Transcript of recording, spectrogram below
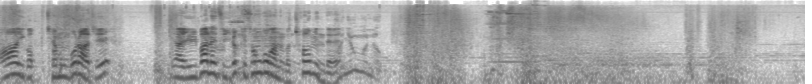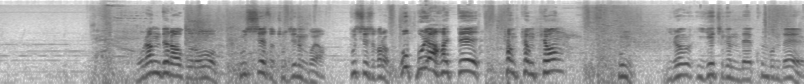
아 이거 제목 뭐라 하지? 야 일반에서 이렇게 성공하는 거 처음인데 관용은 없다. 오랑드락으로 부시에서 조지는 거야. 부시에서 바로 어 뭐야? 할 때 평평평. 붕. 이런 이게 지금 내 콤보인데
